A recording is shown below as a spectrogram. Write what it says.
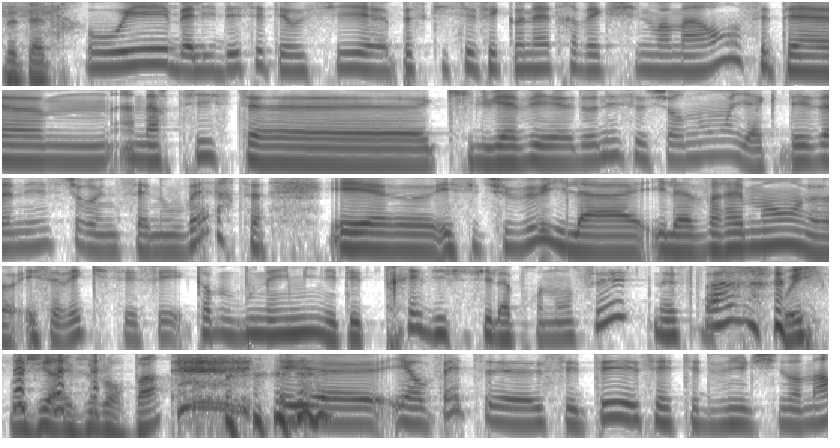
peut-être. Oui, bah, l'idée c'était aussi euh, parce qu'il s'est fait connaître avec Chinois Marrant. C'était euh, un artiste euh, qui lui avait donné ce surnom il y a des années sur une scène ouverte. Et, euh, et si tu veux, il a, il a vraiment. et c'est vrai qu'il s'est fait. Comme Bunaimin était très difficile à prononcer, n'est-ce pas? Oui, j'y arrive toujours pas. et, et en fait, c'était, c'était devenu le chinois marrant.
